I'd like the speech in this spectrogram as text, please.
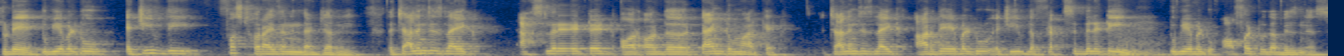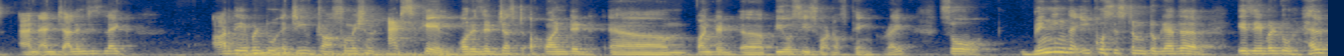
today to be able to achieve the first horizon in that journey. The challenges like accelerated or or the time to market. Challenges like are they able to achieve the flexibility to be able to offer to the business? And and challenges like are they able to achieve transformation at scale or is it just a pointed um, pointed uh, poc sort of thing right so bringing the ecosystem together is able to help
